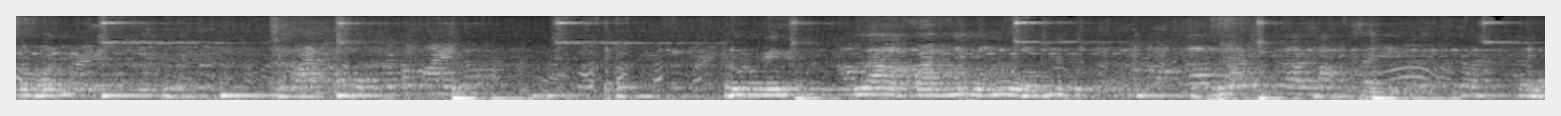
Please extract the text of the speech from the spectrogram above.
สอนฟันผมไปทำไมเนาะรุ่นนี้ลากฟันยิ่งหลงหลวมเอาเรื่องที่เราทำสิโอ้โห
